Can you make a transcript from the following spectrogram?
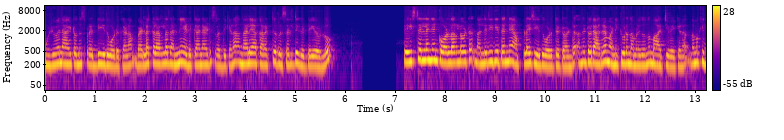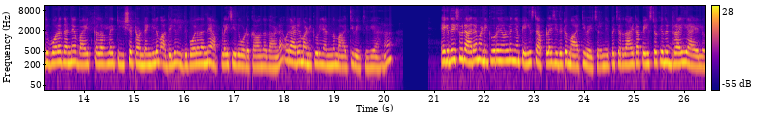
മുഴുവനായിട്ടൊന്ന് സ്പ്രെഡ് ചെയ്ത് കൊടുക്കണം. വെള്ള കളറിൽ തന്നെ എടുക്കാനായിട്ട് ശ്രദ്ധിക്കണം. എന്നാലേ ആ കറക്റ്റ് റിസൾട്ട് കിട്ടുകയുള്ളൂ. പേസ്റ്റ് എല്ലാം ഞാൻ കോളറിലോട്ട് നല്ല രീതിയിൽ തന്നെ അപ്ലൈ ചെയ്ത് കൊടുത്തിട്ടുണ്ട്. എന്നിട്ട് ഒരു അരമണിക്കൂർ നമ്മളിതൊന്ന് മാറ്റി വെക്കണം. നമുക്ക് ഇതുപോലെ തന്നെ വൈറ്റ് കളറിലെ ടീഷർട്ട് ഉണ്ടെങ്കിലും അതിലും ഇതുപോലെ തന്നെ അപ്ലൈ ചെയ്ത് കൊടുക്കാവുന്നതാണ്. ഒരു അരമണിക്കൂർ ഞാനൊന്ന് മാറ്റി വയ്ക്കുകയാണ് ഏകദേശം ഒരു അരമണിക്കൂറിനോളം ഞാൻ പേസ്റ്റ് അപ്ലൈ ചെയ്തിട്ട് മാറ്റി വെച്ചിരുന്നു. ഇപ്പോൾ ചെറുതായിട്ട് ആ പേസ്റ്റൊക്കെ ഒന്ന് ഡ്രൈ ആയല്ലോ.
